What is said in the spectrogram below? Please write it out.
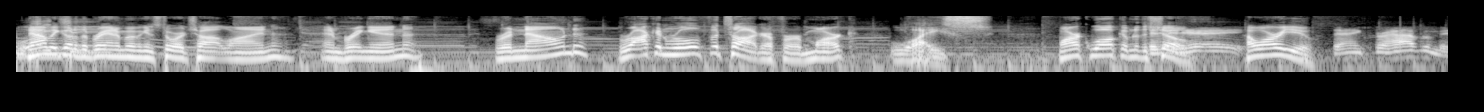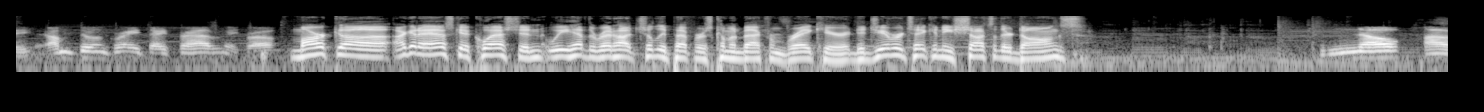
Now we go to the Brandon Moving and Storage Hotline and bring in renowned rock and roll photographer Mark Weiss. Mark, welcome to the Hey, show. hey. How are you? Thanks for having me. I'm doing great. Thanks for having me, bro. Mark, uh, I got to ask you a question. We have the Red Hot Chili Peppers coming back from break here. Did you ever take any shots of their dongs? No, uh,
